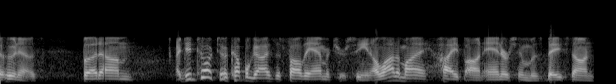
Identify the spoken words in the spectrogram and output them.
So who knows? But um, I did talk to a couple guys that follow the amateur scene. A lot of my hype on Anderson was based on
